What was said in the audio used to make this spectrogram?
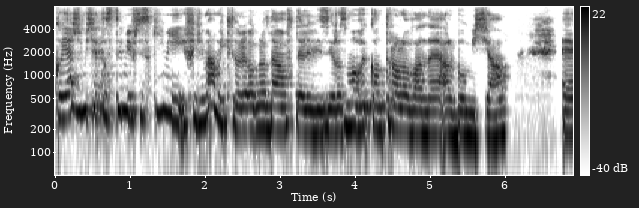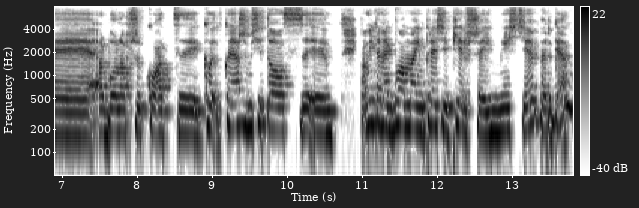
kojarzy mi się to z tymi wszystkimi filmami, które oglądałam w telewizji. Rozmowy kontrolowane albo misia. E, albo na przykład y, ko kojarzy mi się to z. Y, pamiętam, jak byłam na imprezie pierwszej w mieście Bergen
